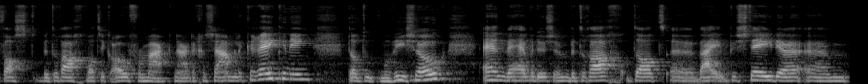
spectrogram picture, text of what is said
vast bedrag wat ik overmaak naar de gezamenlijke rekening. Dat doet Maurice ook. En we hebben dus een bedrag dat uh, wij besteden. Um,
